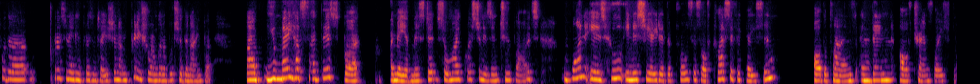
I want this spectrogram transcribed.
for the fascinating presentation. I'm pretty sure I'm going to butcher the name, but um, you may have said this, but I may have missed it. So my question is in two parts. One is who initiated the process of classification of the plans and then of translation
